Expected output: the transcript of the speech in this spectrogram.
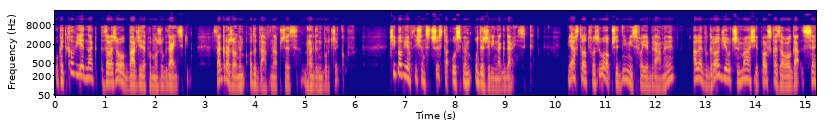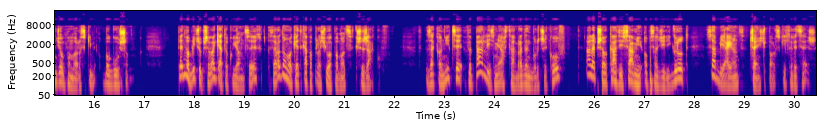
Łukietkowi jednak zależało bardziej na Pomorzu Gdańskim, zagrożonym od dawna przez Brandenburczyków. Ci bowiem w 1308 uderzyli na Gdańsk. Miasto otworzyło przed nimi swoje bramy, ale w grodzie utrzymała się polska załoga z sędzią pomorskim Boguszą. Ten w obliczu przewagi atakujących za radą Łokietka poprosił o pomoc krzyżaków. Zakonnicy wyparli z miasta Brandenburczyków, ale przy okazji sami obsadzili gród, zabijając część polskich rycerzy.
